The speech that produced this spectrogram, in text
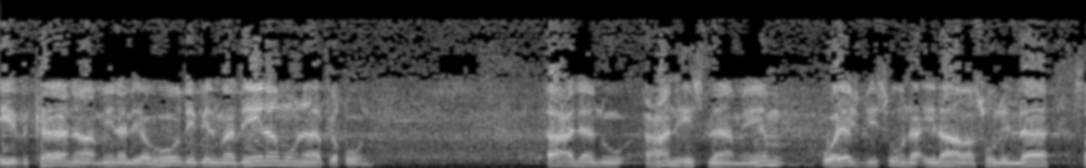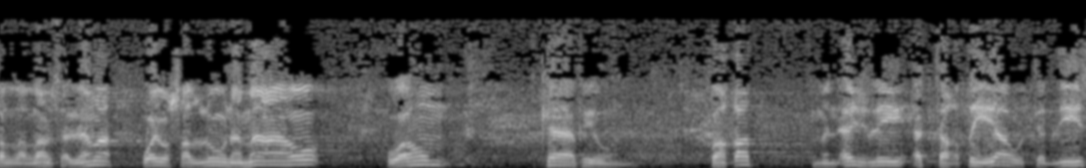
إذ كان من اليهود بالمدينة منافقون. أعلنوا عن إسلامهم ويجلسون إلى رسول الله صلى الله عليه وسلم ويصلون معه وهم كافرون. فقط من أجل التغطية والتدليس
